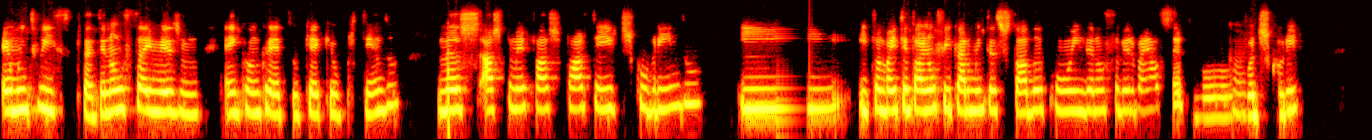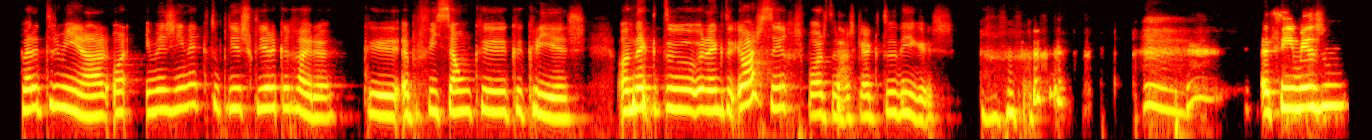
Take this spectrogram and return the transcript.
é muito isso. Portanto, eu não sei mesmo em concreto o que é que eu pretendo, mas acho que também faz parte é ir descobrindo e, e, e, também tentar não ficar muito assustada com ainda não saber bem ao certo. Vou, claro. vou descobrir. Para terminar, imagina que tu podias escolher a carreira, que, a profissão que, que querias. Onde é que tu. Onde é que tu... Eu acho que sei a resposta, mas quero que tu digas. assim mesmo,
